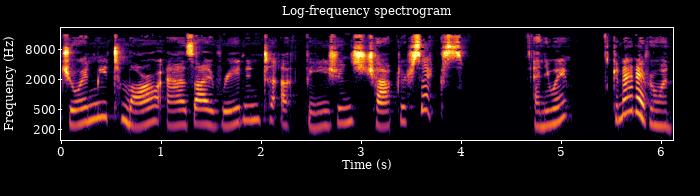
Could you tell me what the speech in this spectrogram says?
Join me tomorrow as I read into Ephesians chapter 6. Anyway, good night, everyone.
